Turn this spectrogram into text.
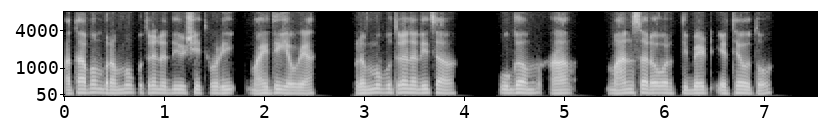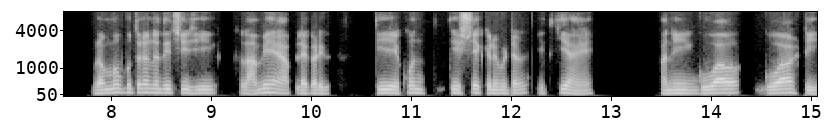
आता आपण ब्रह्मपुत्र नदीविषयी थोडी माहिती घेऊया. ब्रह्मपुत्र नदीचा उगम हा मानसरोवर तिबेट येथे होतो. ब्रह्मपुत्र नदीची जी लांबी आहे आपल्याकडील ती एकोणतीसशे किलोमीटर इतकी आहे. आणि गुवा गुवाहाटी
